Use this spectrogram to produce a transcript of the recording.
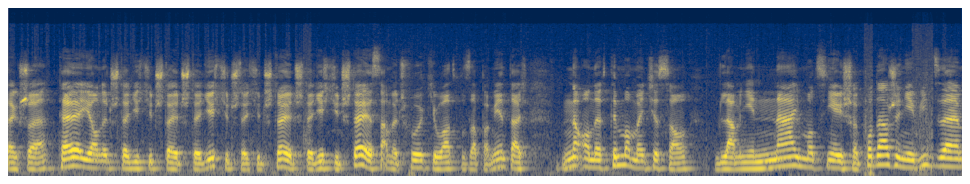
Także te rejony 44, 40, 44, 44, same czwórki łatwo zapamiętać. No one w tym momencie są dla mnie najmocniejsze. Podaży nie widzę,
